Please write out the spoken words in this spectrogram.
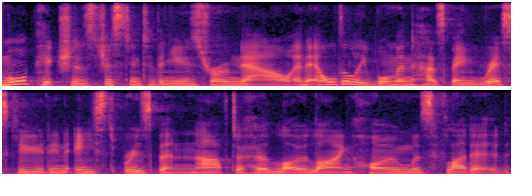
More pictures just into the newsroom now. An elderly woman has been rescued in East Brisbane after her low lying home was flooded.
